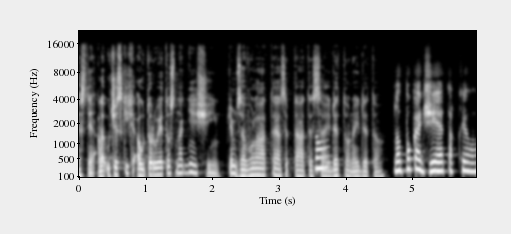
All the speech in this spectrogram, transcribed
Jasně, ale u českých autorů je to snadnější. Těm zavoláte a zeptáte no. se, jde to, nejde to. No pokud žije, tak jo.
